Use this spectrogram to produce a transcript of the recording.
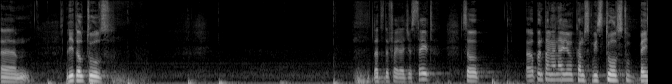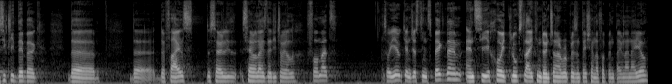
um, little tools. That's the file I just saved. So uh, OpenTimelineIO comes with tools to basically debug the, the, the files, the serialized editorial format. So here you can just inspect them and see how it looks like in the internal representation of OpenTimelineIO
